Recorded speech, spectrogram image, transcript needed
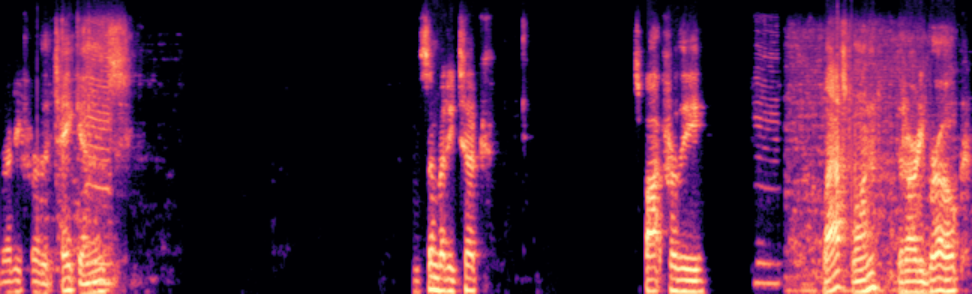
ready for the takens. And somebody took spot for the last one that already broke.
